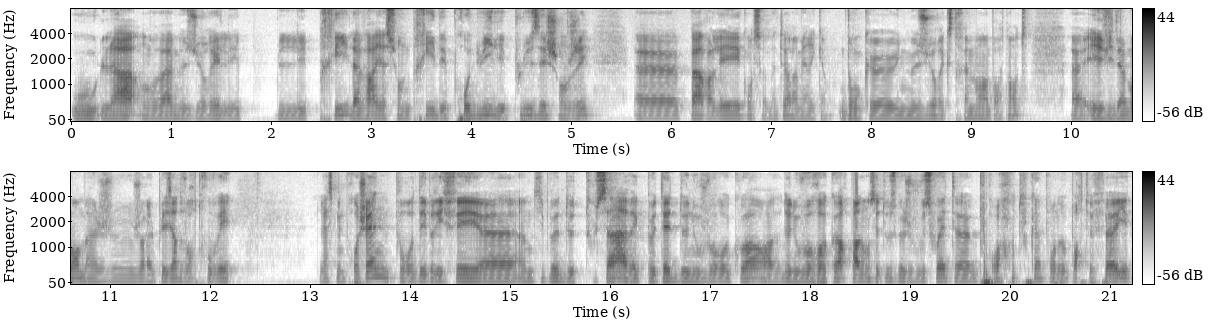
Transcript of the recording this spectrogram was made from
où là on va mesurer les, les prix, la variation de prix des produits les plus échangés euh, par les consommateurs américains. Donc euh, une mesure extrêmement importante. Euh, et évidemment, bah, j'aurai le plaisir de vous retrouver la semaine prochaine pour débriefer un petit peu de tout ça avec peut-être de nouveaux records, de nouveaux records, pardon, c'est tout ce que je vous souhaite pour, en tout cas pour nos portefeuilles.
